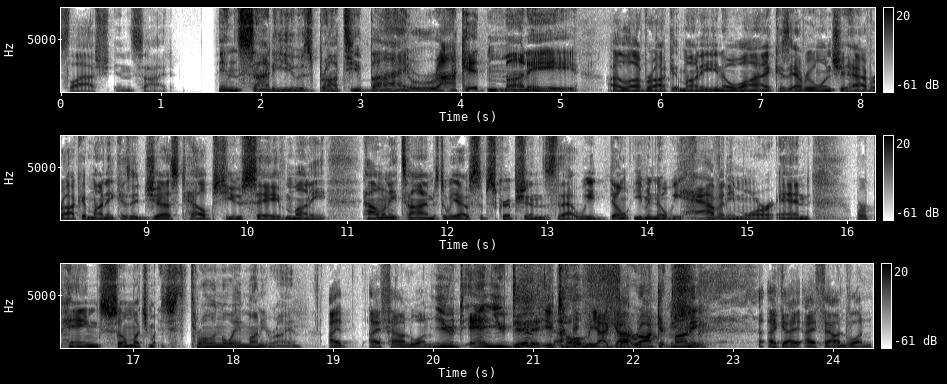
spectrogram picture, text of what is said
slash inside. Inside of You is brought to you by Rocket Money. I love Rocket Money. You know why? Because everyone should have Rocket Money because it just helps you save money. How many times do we have subscriptions that we don't even know we have anymore and we're paying so much money? Just throwing away money, Ryan. I I found one. You and you did it. You told me I got Rocket Money. I, I found one.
